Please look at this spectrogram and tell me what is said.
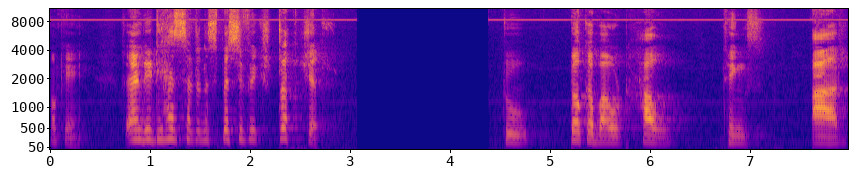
okay. and it has certain specific structure to talk about how things are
